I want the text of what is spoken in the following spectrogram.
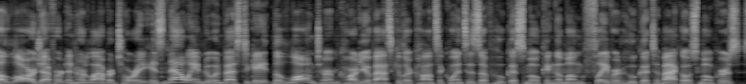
a large effort in her laboratory is now aimed to investigate the long-term cardiovascular consequences of hookah smoking among flavored hookah tobacco smokers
